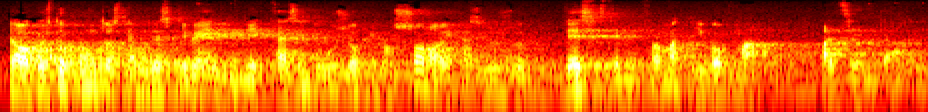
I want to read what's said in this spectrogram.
Però a questo punto stiamo descrivendo dei casi d'uso che non sono i casi d'uso del sistema informativo, ma aziendali.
